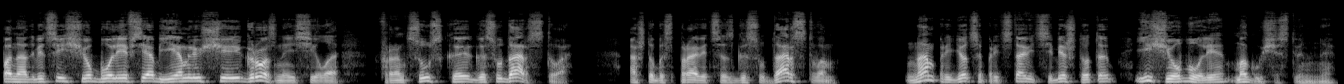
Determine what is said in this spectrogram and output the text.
понадобится еще более всеобъемлющая и грозная сила – французское государство, а чтобы справиться с государством, нам придется представить себе что-то еще более могущественное.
